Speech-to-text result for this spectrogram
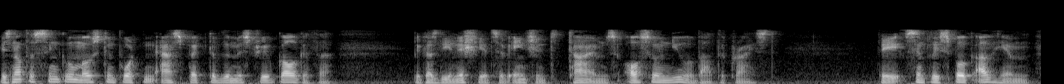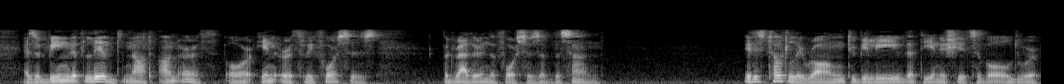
is not the single most important aspect of the mystery of Golgotha, because the initiates of ancient times also knew about the Christ. They simply spoke of him as a being that lived not on earth or in earthly forces, but rather in the forces of the sun. It is totally wrong to believe that the initiates of old were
